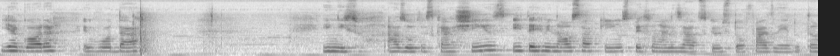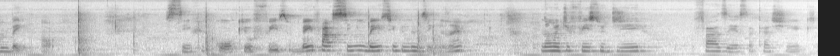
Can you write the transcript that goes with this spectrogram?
E agora eu vou dar início às outras caixinhas e terminar os saquinhos personalizados que eu estou fazendo também, ó. Assim ficou que eu fiz, bem facinho, bem simplesinho, né? Não é difícil de fazer essa caixinha aqui.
